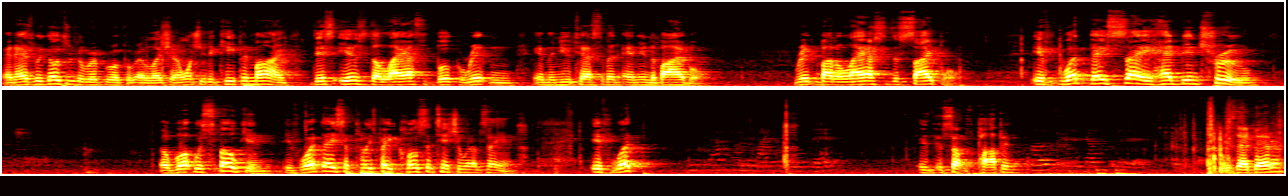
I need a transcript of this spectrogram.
and as we go through the book of Revelation, I want you to keep in mind this is the last book written in the New Testament and in the Bible, written by the last disciple. If what they say had been true, of what was spoken, if what they said, please pay close attention to what I'm saying. If what is, if something's popping, is that better?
